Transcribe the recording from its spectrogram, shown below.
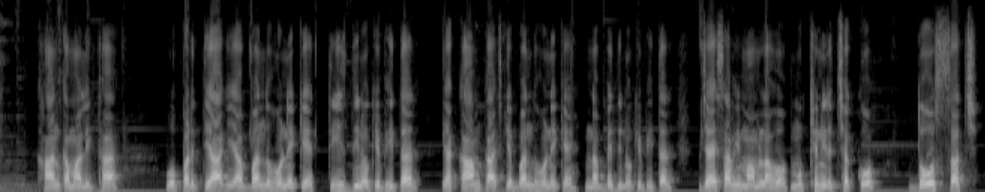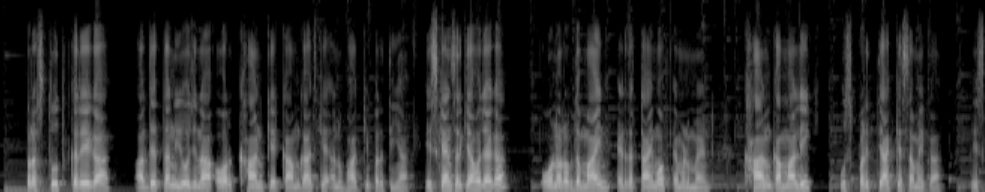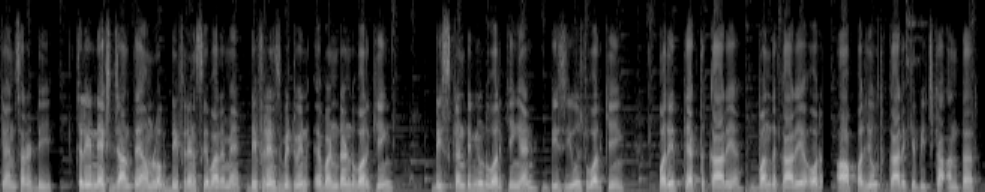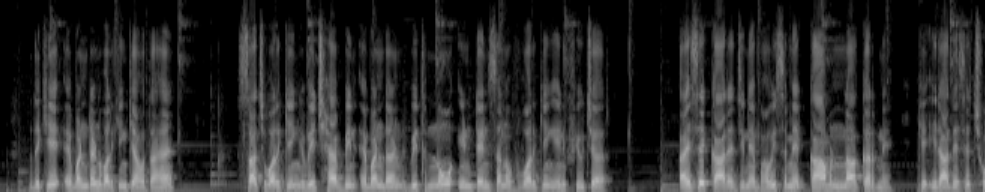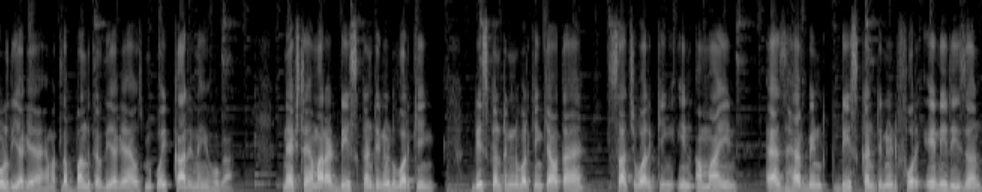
खान का मालिक था वो परित्याग या बंद होने के 30 दिनों के भीतर या कामकाज के बंद होने के 90 दिनों के भीतर जैसा भी मामला हो, मुख्य निरीक्षक को दो सच प्रस्तुत करेगा अद्यतन योजना और खान के कामकाज के अनुभाग की प्रतियाँ। इसका आंसर क्या हो जाएगा? Owner of the mine at the time of amendment Khan का मालिक उस परित्याग के समय का। तो इसका आंसर डी चलिए नेक्स्ट जानते हैं हम लोग डिफरेंस के बारे में। Difference between abandoned working discontinued working and disused working परित्यक्त कार्य, बंद कार्य और अप्रयुक्त कार्य के बीच का अंतर। तो देखिए एबंडेंट वर्किंग क्या होता है? Such working which have been abandoned with no intention of working in future ऐसे कार्य जिन्हें भविष्य में काम न करने के इरादे से छोड़ दिया गया है मतलब बंद कर दिया गया है, उसमें कोई कार्य नहीं होगा। नेक्स्ट है हमारा डिसकंटिन्यूड वर्किंग डिसकंटिन्यूड वर्किंग क्या होता है? Such working in a mine as have been discontinued for any reason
